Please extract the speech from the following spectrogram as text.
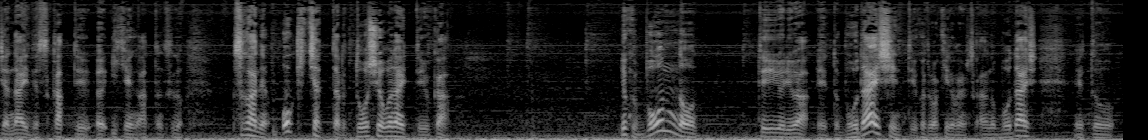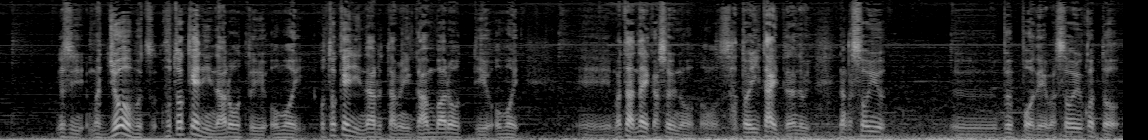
じゃないですかっていう意見があったんですけどそこはね起きちゃったらどうしようもないっていうかよく煩悩っていうよりは、えーと、菩提心っていう言葉聞いたことありますか？あの菩提心、えーと、要するに、まあ、成仏仏になろうという思い仏になるために頑張ろうっていう思い、えー、また何かそういうのを悟りたいって何でもいいなんかそういう仏法で言えばそういうこと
